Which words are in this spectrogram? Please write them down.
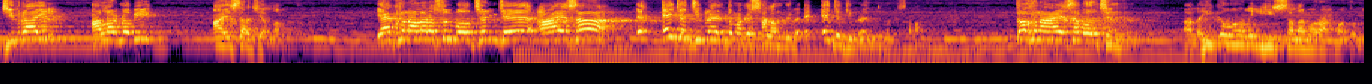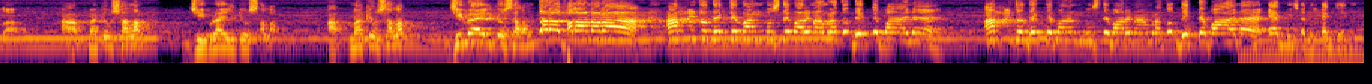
জিব্রাইল, আল্লাহর নবী আয়েসার জি আল্লাহ এখন আল্লাহ রসুল বলছেন যে, আয়েশা, এ- এই যে জিব্রাইল তোমাকে সালাম দিল এই যে জিব্রাইল তোমাকে সালাম তখন আয়েশা বলছেন রহমতুল্লাহ। আপনাকেও সালাম, জিব্রাইলকেও সালাম। আপনাকেও সালাম, জিব্রাইলকেও সালাম। তারা আপনি তো দেখতে পান, বুঝতে পারেন, আমরা তো দেখতে পাই না। আপনি তো দেখতে পান, বুঝতে পারেন, আমরা তো দেখতে পাই না। এক বিছানে এক জায়গায়।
